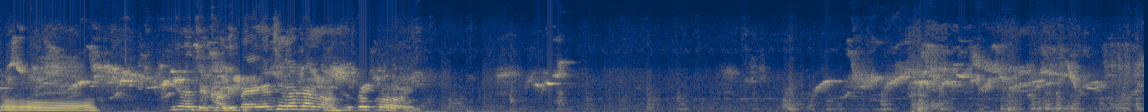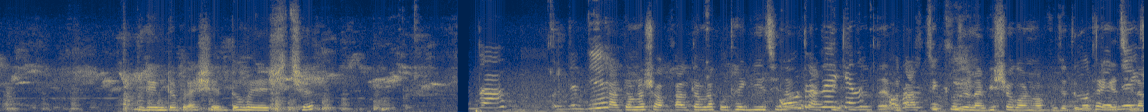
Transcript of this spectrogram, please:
ও। খালি পেয়ে গেছিল কেন? ডিমটা প্রায় সেদ্ধ হয়ে এসছে। কালকে আমরা সব কালকে আমরা কোথায় গিয়েছিলাম? কার্তিক পুজোতে কার্তিক পুজো না বিশ্বকর্মা পুজোতে। কোথায় গেছিলাম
